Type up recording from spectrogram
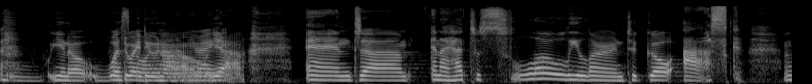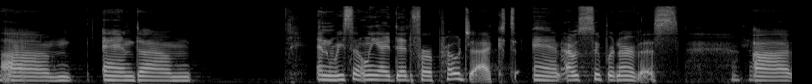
you know, what What's do I do on? now? Right. Yeah. And, um, and I had to slowly learn to go ask. Um, and, um, and recently I did for a project, and I was super nervous uh,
